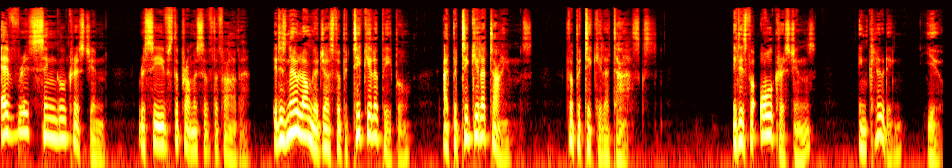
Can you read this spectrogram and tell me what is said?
Every single Christian receives the promise of the Father. It is no longer just for particular people at particular times for particular tasks. It is for all Christians, including you.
